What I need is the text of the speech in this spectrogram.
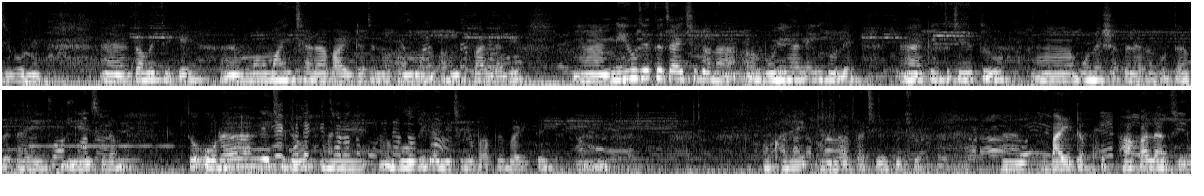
জীবনে তবে থেকে মমাই ছাড়া বাড়িটা যেন কেমন অন্ধকার লাগে। মেয়েও যেতে চাইছিল না বুনিয়া নেই বলে কিন্তু যেহেতু বোনের সাথে দেখা করতে হবে তাই গিয়েছিলাম। তো ওরা গেছিল মানে বৌদিরা গেছিল বাপের বাড়িতে ওখানে লঙ্কা ছিল কিছু। বাড়িটা খুব ফাঁকা লাগছিল।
